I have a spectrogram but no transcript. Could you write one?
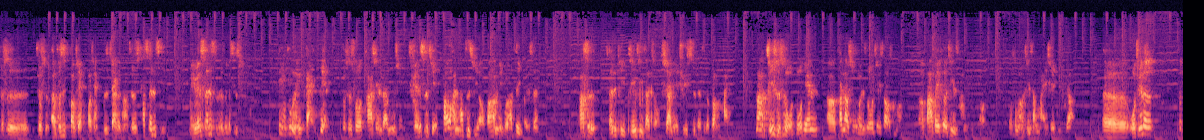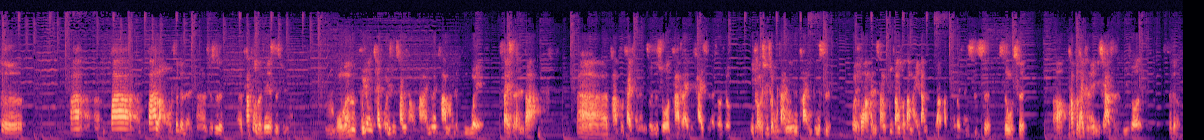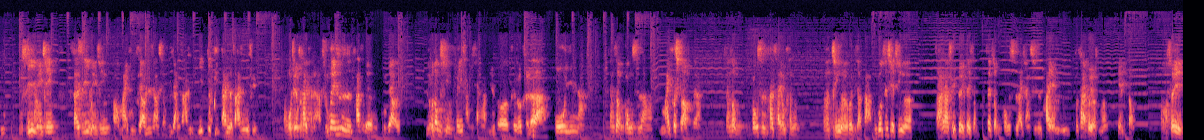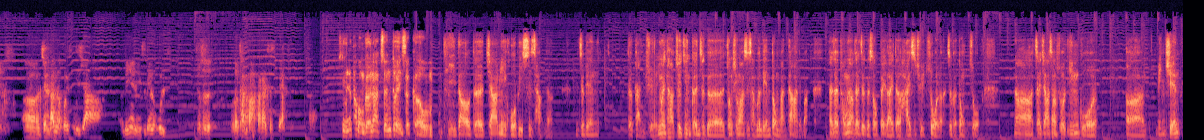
就是就是呃不是抱歉抱歉不是价格上涨，就是它升值，美元升值的这个事情并不能改变就是说他现在目前全世界，包含他自己哦，包含美国他自己本身，它是整体经济在走下跌趋势的这个状态。那即使是我昨天呃看到新闻说介绍什么呃巴菲特进场哦，说什么进场买一些股票，呃，我觉得这个巴巴巴老这个人啊，就是呃他做的这些事情呢，嗯，我们不用太过于去参考他，因为他买的部位 size 很大，那他不太可能就是说他在一开始的时候就一口气全部打进去，他一定是会花很长，比方说他买一张股票，他可能会分十次、十五次。啊，他不太可能一下子，比如说这个五五十亿美金、三十亿美金，哦，买股票就这样小这样砸进一一笔单就砸进去，我觉得不太可能啊，除非是他这个股票流动性非常强啊，比如说可口可乐啊、波音啊，像这种公司啊，Microsoft 啊，像这种公司，它才有可能呃金额会比较大。不过这些金额砸下去，对这种这种公司来讲，其实它也不太会有什么变动哦。所以呃，简单的回复一下林燕你这边的问题。就是我的看法大概就是这样子。那大鹏哥，那针对这个我们提到的加密货币市场呢，你这边的感觉，因为它最近跟这个中心化市场的联动蛮大的嘛，但在同样在这个时候，贝莱德还是去做了这个动作。那再加上说英国呃民间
